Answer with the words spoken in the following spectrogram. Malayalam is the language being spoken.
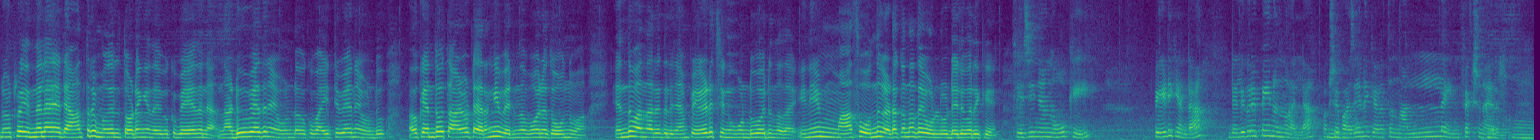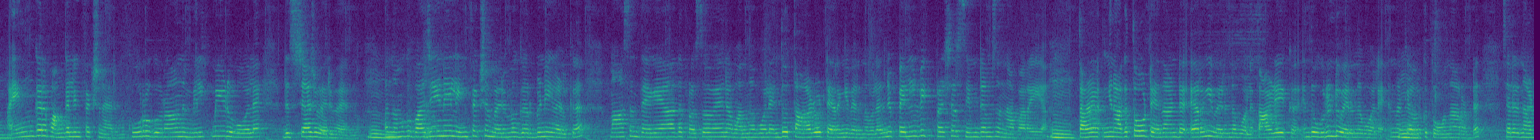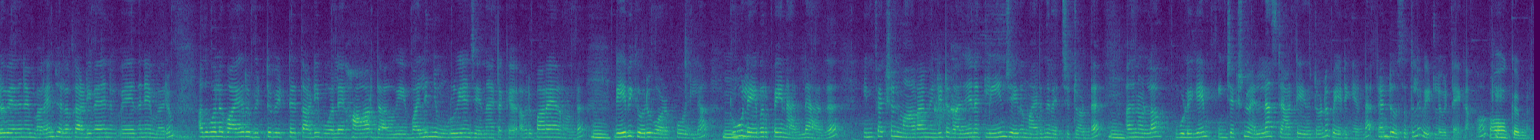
ഡോക്ടറെ ഇന്നലെ രാത്രി മുതൽ തുടങ്ങിയത് ഇവക്ക് വേദന. നടുവേദനയുണ്ട് അവക്ക് വയറ്റുവേദനയുണ്ട്. അവക്ക് എന്തോ താഴോട്ട് ഇറങ്ങി വരുന്ന പോലെ തോന്നുക എന്ത് വന്നറിയത്തില്ല ഞാൻ പേടിച്ചിങ്ങ് കൊണ്ടുപോരുന്നത്. ഇനിയും മാസം ഒന്ന് കിടക്കുന്നതേ ഉള്ളൂ ഡെലിവറിക്ക്. ചേച്ചി ഞാൻ നോക്കി. പേടിക്കണ്ട. ഡെലിവറി പെയിൻ ഒന്നും അല്ല. പക്ഷെ വജൈനക്കകത്ത് നല്ല ഇൻഫെക്ഷൻ ആയിരുന്നു. ഭയങ്കര ഫംഗൽ ഇൻഫെക്ഷൻ ആയിരുന്നു. കുറു കുറാന്ന് മിൽക്ക് മെയ്ഡ് പോലെ ഡിസ്ചാർജ് വരുമായിരുന്നു. അപ്പൊ നമുക്ക് വജൈനയിൽ ഇൻഫെക്ഷൻ വരുമ്പോൾ ഗർഭിണികൾക്ക് മാസം തികയാതെ പ്രസവവേദന വന്ന പോലെ എന്തോ താഴോട്ട് ഇറങ്ങി വരുന്ന പോലെ അതിന് പെൽവിക് പ്രഷർ സിംറ്റംസ് എന്നാ പറയുക. താഴെ ഇങ്ങനെ അകത്തോട്ട് ഏതാണ്ട് ഇറങ്ങി വരുന്ന പോലെ താഴേക്ക് എന്തോ ഉരുണ്ട് വരുന്ന പോലെ എന്നൊക്കെ അവർക്ക് തോന്നാറുണ്ട്. ചിലർ നടുവേദനയും പറയും ചിലർക്ക് അടിവേദന വേദനയും വരും. അതുപോലെ വയറ് വിട്ട് വിട്ട് തടി പോലെ ഹാർഡ് ആവുകയും വലിഞ്ഞു മുറുകയും ചെയ്യുന്നതായിട്ടൊക്കെ അവർ പറയാറുണ്ട്. ബേബിക്ക് ഒരു കുഴപ്പമില്ല ട്രൂ ലേബർ പെയിൻ അല്ല അത്. ഇൻഫെക്ഷൻ മാറാൻ വേണ്ടിയിട്ട് വജേന ക്ലീൻ ചെയ്ത് മരുന്ന് വെച്ചിട്ടുണ്ട്. അതിനുള്ള ഗുളികയും ഇഞ്ചക്ഷനും എല്ലാം സ്റ്റാർട്ട് ചെയ്തിട്ടുണ്ട്. പേടിക്കേണ്ട. രണ്ട് ദിവസത്തിൽ വീട്ടിൽ വിട്ടേക്കാം. Okay ma'am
